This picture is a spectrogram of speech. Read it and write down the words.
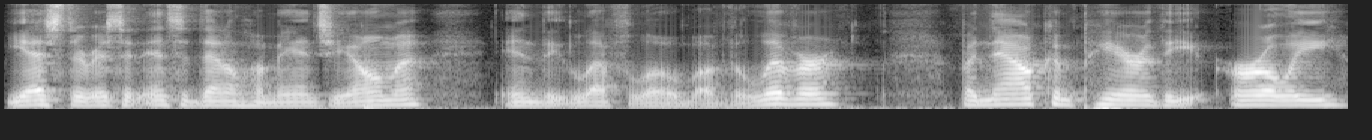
Yes, there is an incidental hemangioma in the left lobe of the liver. But now compare the early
